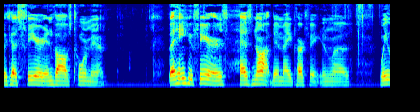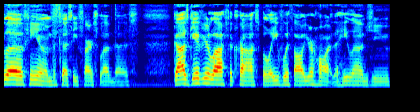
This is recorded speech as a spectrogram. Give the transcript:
because fear involves torment. But he who fears has not been made perfect in love. We love him because he first loved us. Guys, give your life to Christ. Believe with all your heart that he loves you,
